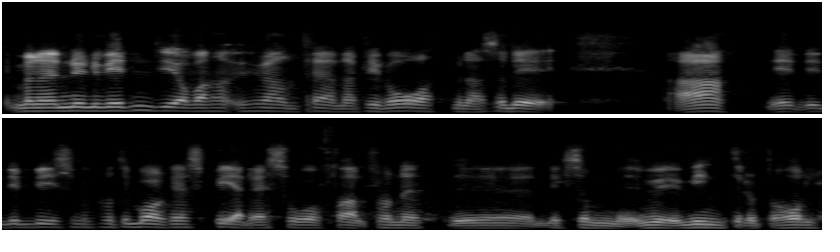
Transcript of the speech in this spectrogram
Men nu vet inte jag han, hur han tränar privat, men alltså det, ja, det, det, blir som att få tillbaka en spelare i så fall från ett eh, liksom, vinteruppehåll.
